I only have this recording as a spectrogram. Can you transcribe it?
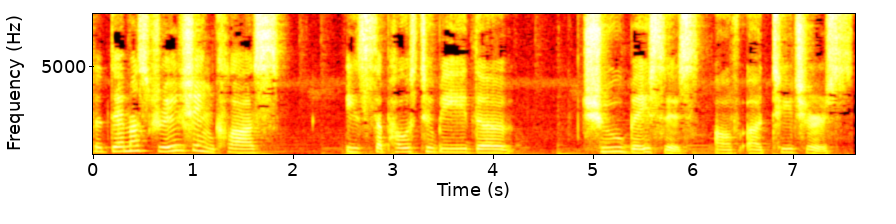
The demonstration class is supposed to be the true basis of a teacher's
